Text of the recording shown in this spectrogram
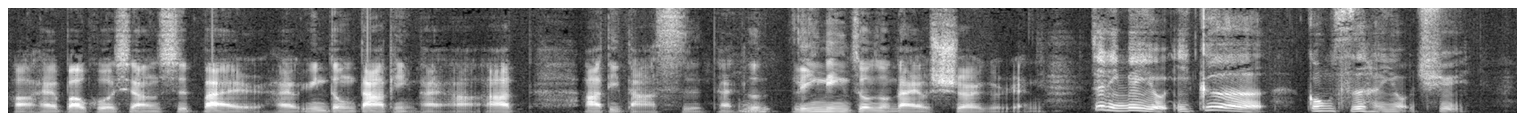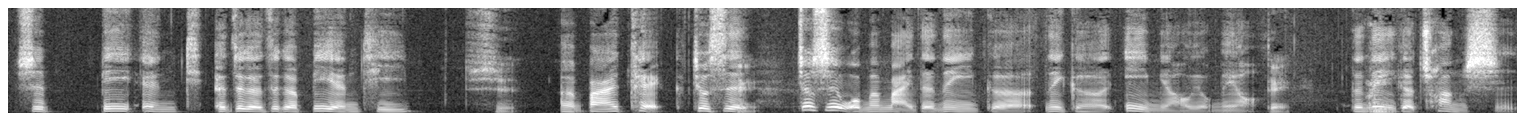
啊，还有包括像是拜耳，还有运动大品牌啊阿阿迪达斯，但零零总总大概有十二个人。这里面有一个。公司很有趣，是 B N T 呃，这个这个 B N T 是呃 Biotech，就是就是我们买的那一个那个疫苗有没有？对的那一个创始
